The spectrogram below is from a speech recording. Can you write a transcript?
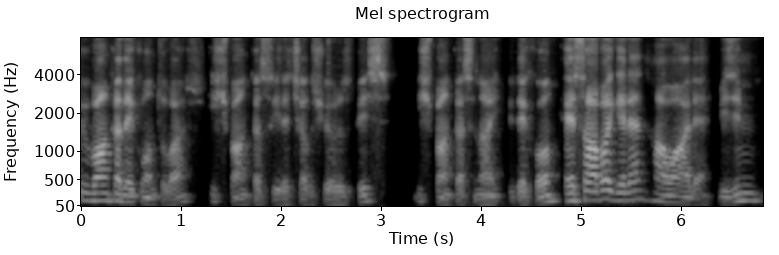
bir banka dekontu var. İş Bankası ile çalışıyoruz biz. İş Bankası'na ait bir dekon. Hesaba gelen havale. Bizim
